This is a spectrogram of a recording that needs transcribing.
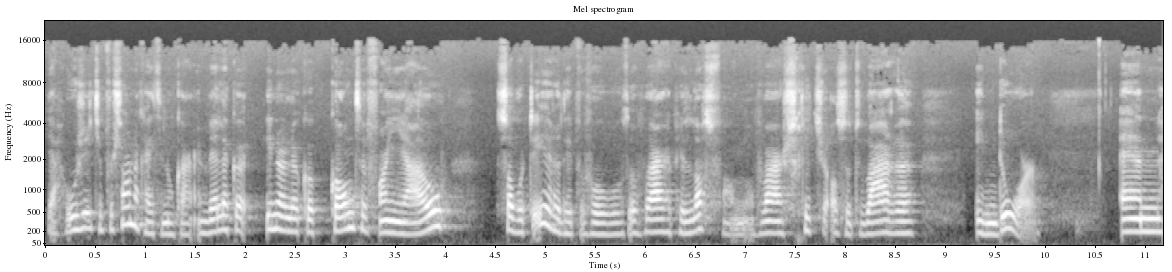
ja, hoe zit je persoonlijkheid in elkaar? En welke innerlijke kanten van jou saboteren dit bijvoorbeeld? Of waar heb je last van? Of waar schiet je als het ware in door? En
